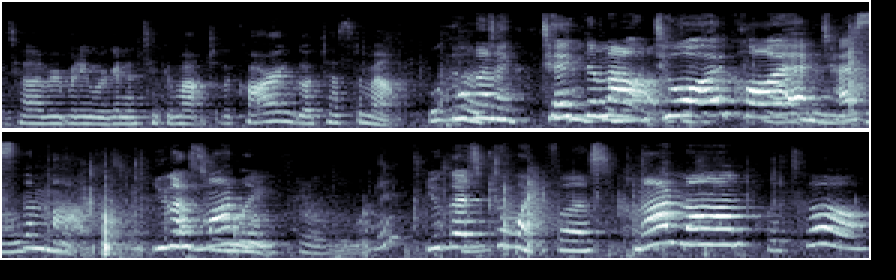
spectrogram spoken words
tell everybody we're gonna take them out to the car and go test them out. We're gonna take them out to our car and test them out. You guys can wait for a little bit. You guys can wait first. Come on, Mom. Let's go.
